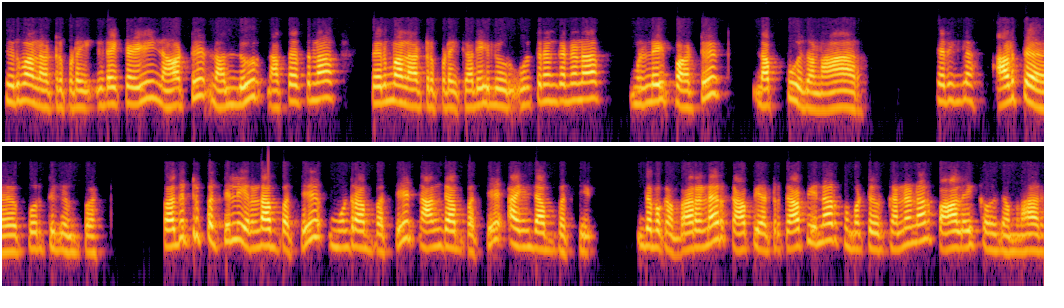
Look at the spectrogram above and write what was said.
திருமால் ஆற்றுப்படை இடைக்கழி நாட்டு நல்லூர் நத்தத்தனார் பெருமாள் ஆற்றுப்படை கடையலூர் உருத்திரங்கண்ணனார் முல்லைப்பாட்டு நப்புதனார். சரிங்களா? அடுத்த பொறுத்துக்கு இப்போ. பதிற்று பத்தில் இரண்டாம் பத்து மூன்றாம் பத்து நான்காம் பத்து ஐந்தாம் பத்து. இந்த பக்கம் வரணர் காப்பியாற்று காப்பியனார் குமட்டூர் கண்ணனார் பாலை கௌதமனார்.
